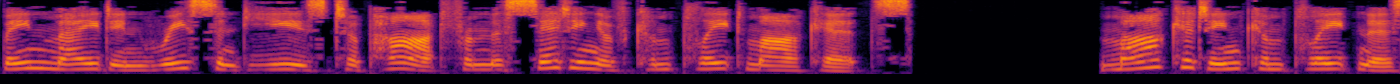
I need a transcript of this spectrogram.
been made in recent years to part from the setting of complete markets. Market incompleteness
